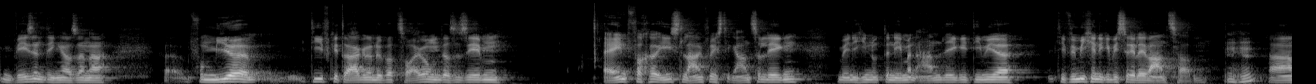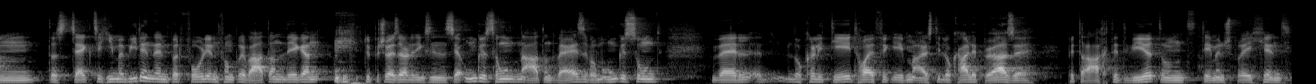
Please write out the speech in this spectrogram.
im Wesentlichen aus einer äh, von mir tief getragenen Überzeugung, dass es eben einfacher ist, langfristig anzulegen, wenn ich in Unternehmen anlege, die mir die für mich eine gewisse Relevanz haben. Mhm. Ähm, das zeigt sich immer wieder in den Portfolien von Privatanlegern, typischerweise allerdings in einer sehr ungesunden Art und Weise. Warum ungesund? Weil Lokalität häufig eben als die lokale Börse betrachtet wird und dementsprechend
